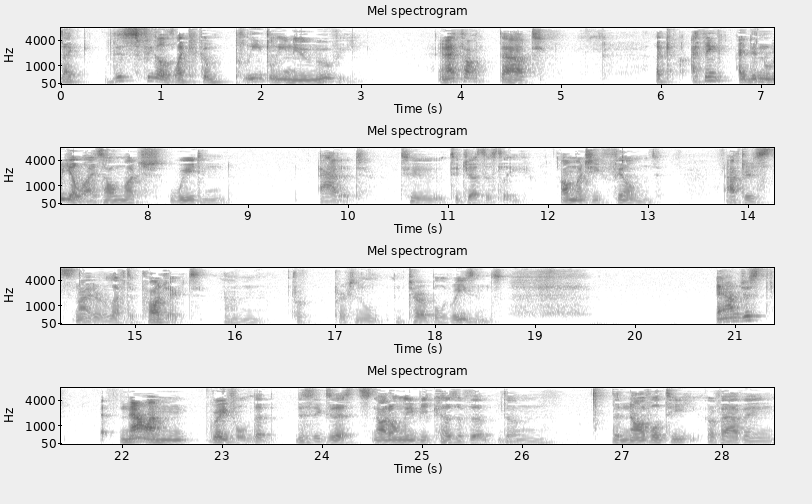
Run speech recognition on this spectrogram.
Like this feels like a completely new movie. And I thought that like I think I didn't realize how much Whedon added to to Justice League, how much he filmed after Snyder left the project um, for personal and terrible reasons. And I'm just now I'm grateful that this exists, not only because of the the, the novelty of having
